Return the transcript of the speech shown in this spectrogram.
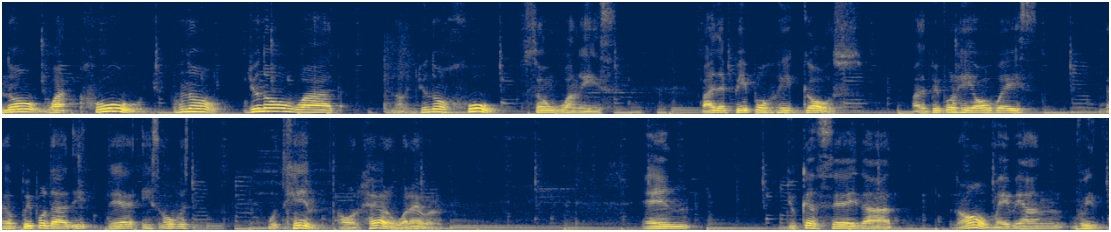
know what who you know you know what no you know who someone is. By the people he goes. By the people he always uh, people that he, there is always with him or her or whatever. And you can say that no maybe i'm with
